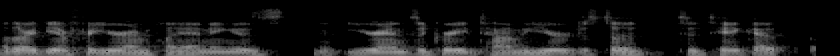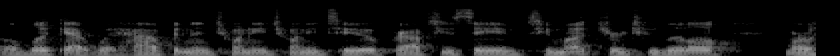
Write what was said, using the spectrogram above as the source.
another idea for year end planning is year end's a great time of year just to to take a, a, look at what happened in 2022 perhaps you saved too much or too little more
